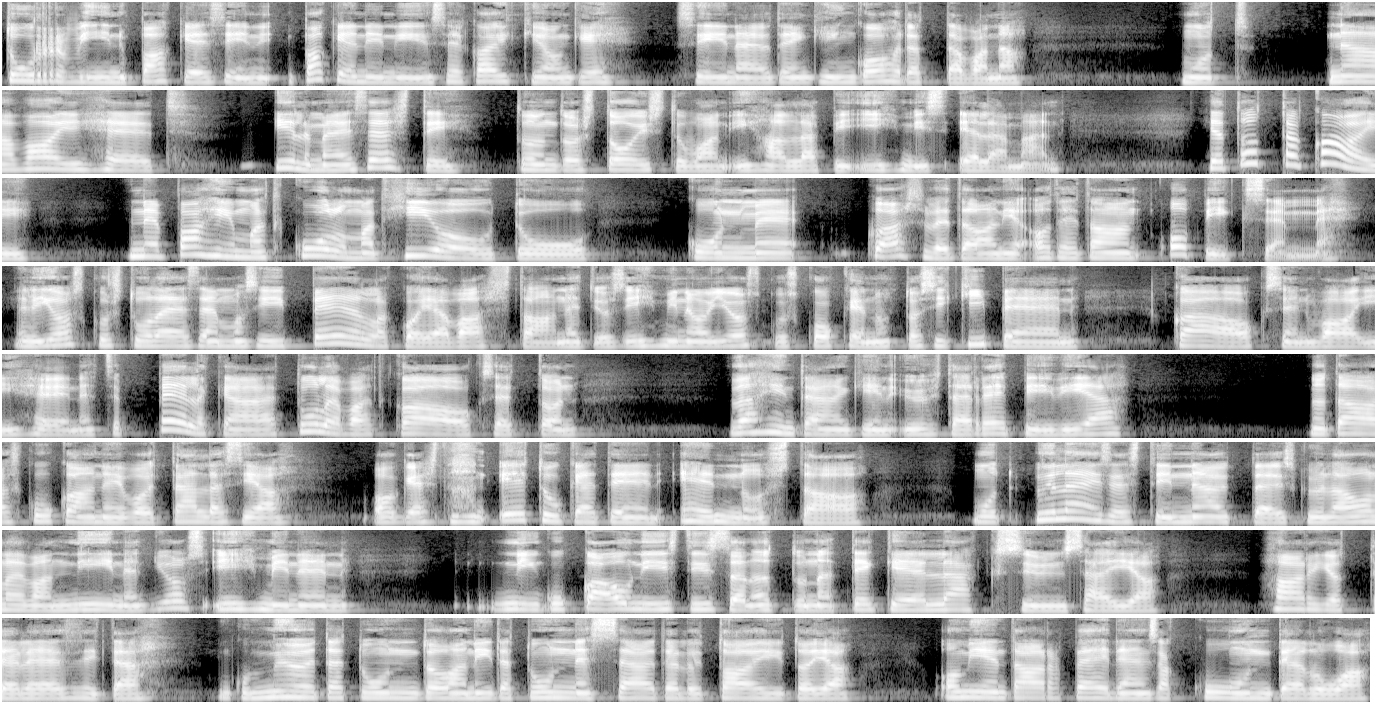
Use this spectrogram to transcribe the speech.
turviin pakesin, pakeni, niin se kaikki onkin siinä jotenkin kohdattavana – mutta nämä vaiheet ilmeisesti tuntuisi toistuvan ihan läpi ihmiselämän. Ja totta kai ne pahimmat kulmat hioutuu, kun me kasvetaan ja otetaan opiksemme. Eli joskus tulee semmoisia pelkoja vastaan, että jos ihminen on joskus kokenut tosi kipeän kaauksen vaiheen, että se pelkää, että tulevat kaaukset on vähintäänkin yhtä repiviä No taas kukaan ei voi tällaisia oikeastaan etukäteen ennustaa, mutta yleisesti näyttäisi kyllä olevan niin, että jos ihminen niin kuin kauniisti sanottuna tekee läksynsä ja harjoittelee sitä niin kuin myötätuntoa, niitä tunnesäätelytaitoja, omien tarpeidensa kuuntelua,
